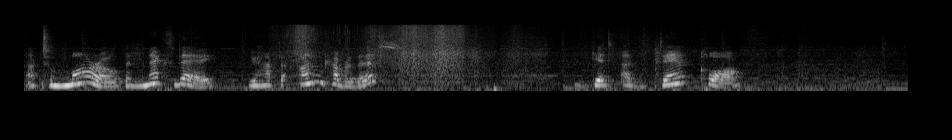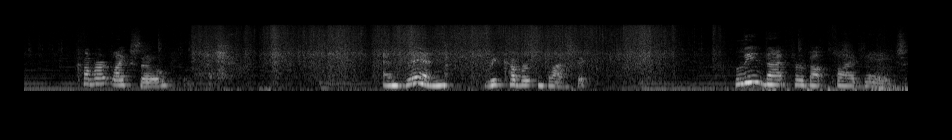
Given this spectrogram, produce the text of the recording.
Now tomorrow, the next day, you have to uncover this, get a damp cloth, cover it like so, and then recover it in plastic. Leave that for about five days,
